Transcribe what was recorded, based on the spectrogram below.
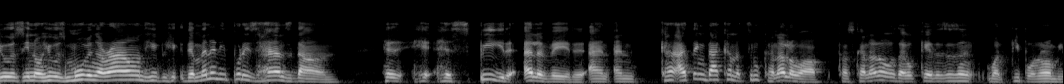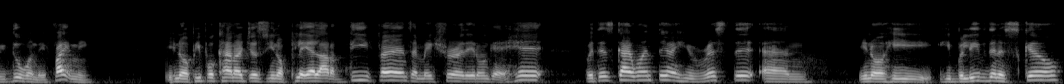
He was, you know, he was moving around. He, he the minute he put his hands down, his his, his speed elevated, and and I think that kind of threw Canelo off because Canelo was like, okay, this isn't what people normally do when they fight me. You know, people kind of just you know play a lot of defense and make sure they don't get hit. But this guy went there and he risked it, and you know he he believed in his skill,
